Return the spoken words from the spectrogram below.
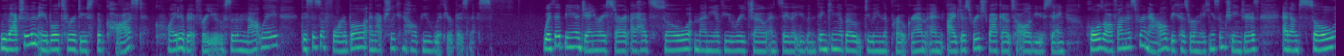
we've actually been able to reduce the cost quite a bit for you. So then that way, this is affordable and actually can help you with your business with it being a January start, I had so many of you reach out and say that you've been thinking about doing the program. And I just reached back out to all of you saying, hold off on this for now because we're making some changes. And I'm so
